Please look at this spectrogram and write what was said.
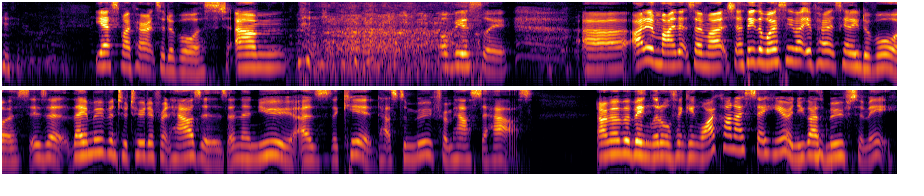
yes, my parents are divorced. Um, obviously. Uh, I didn't mind that so much. I think the worst thing about your parents getting divorced is that they move into two different houses, and then you, as the kid, has to move from house to house. And I remember being little thinking, why can't I stay here and you guys move to me?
